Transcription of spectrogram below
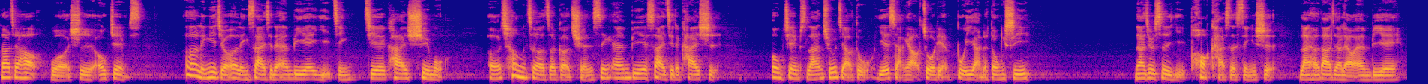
大家好，我是 O James。二零一九二零赛季的 NBA 已经揭开序幕，而趁着这个全新 NBA 赛季的开始，O James 篮球角度也想要做点不一样的东西，那就是以 Podcast 的形式来和大家聊 NBA。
